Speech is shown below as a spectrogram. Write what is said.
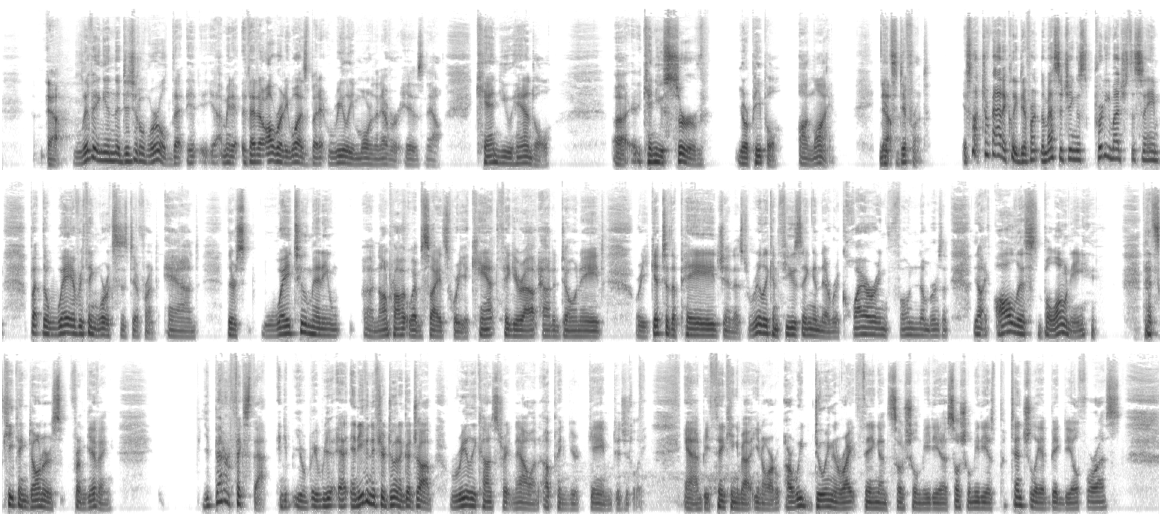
yeah, living in the digital world that it, I mean, it, that it already was, but it really more than ever is now. Can you handle, uh, can you serve your people online? Yeah. It's different. It's not dramatically different. The messaging is pretty much the same, but the way everything works is different. And there's way too many uh, nonprofit websites where you can't figure out how to donate, or you get to the page and it's really confusing, and they're requiring phone numbers and you know, like all this baloney that's keeping donors from giving you better fix that. And you, you, and even if you're doing a good job, really concentrate now on upping your game digitally, and be thinking about you know are, are we doing the right thing on social media? Social media is potentially a big deal for us.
